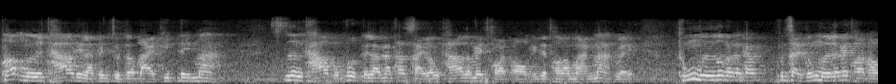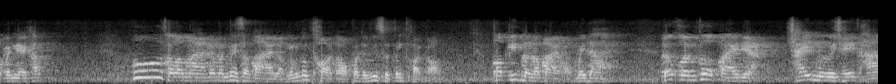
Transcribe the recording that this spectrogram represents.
เพราะมือเท้านี่แหละเป็นจุดระบายพิษได้มาก เรื่องเท้าผมพูดไปแล้วนะถ้าใส่รองเท้าแล้วไม่ถอดออกเนี่ยจะทรมานมากเลยถุงมือก็เหมือนกันครับคุณใส่ถุงมือแล้วไม่ถอดออกเป็นไงครับโอ้ทรมานนะมันไม่สบายหรอกมันต้องถอดออกพอถึงที่สุดต้องถอดออกเพราะพิษมันระบายออกไม่ได้ แล้วคนทั่วไปเนี่ยใช้มือใช้เท้า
